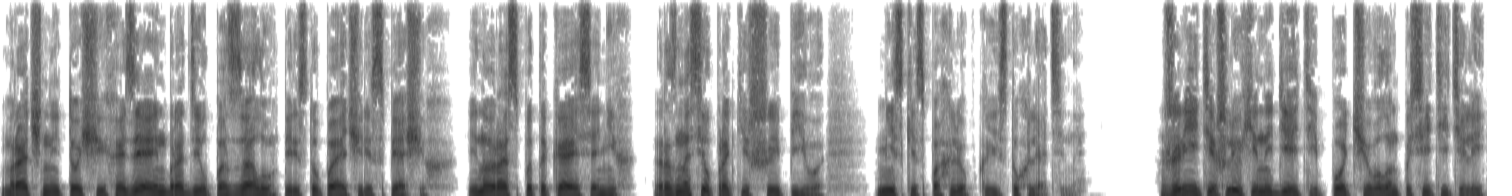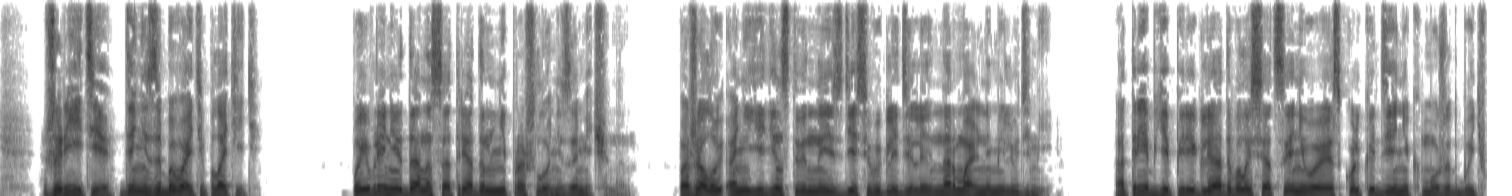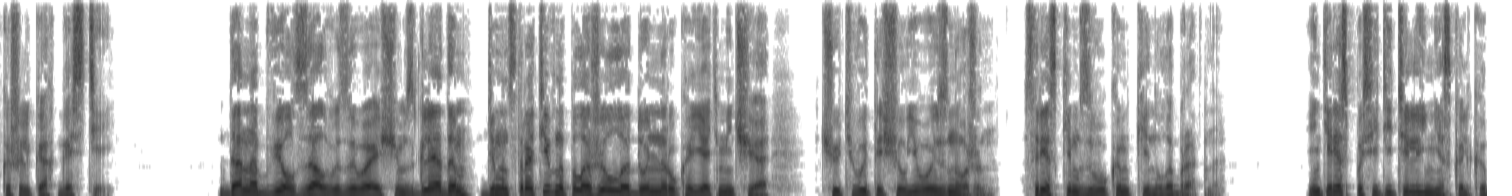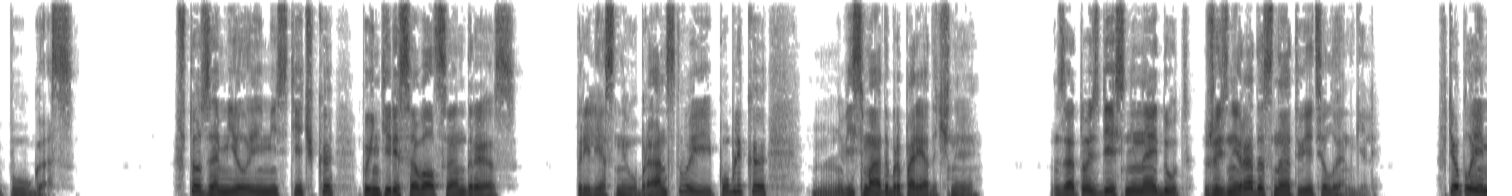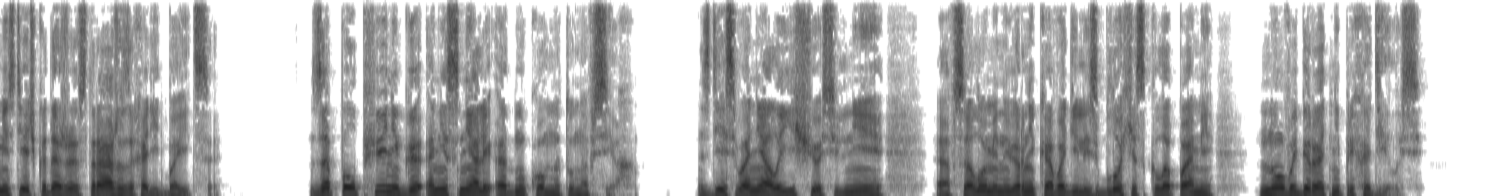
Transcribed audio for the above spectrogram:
Мрачный, тощий хозяин бродил по залу, переступая через спящих, иной раз спотыкаясь о них, разносил прокисшее пиво, миски с похлебкой из тухлятины. «Жрите, шлюхины дети!» — подчевал он посетителей. «Жрите, да не забывайте платить!» Появление Дана с отрядом не прошло незамеченным. Пожалуй, они единственные здесь выглядели нормальными людьми. Отребье переглядывалось, оценивая, сколько денег может быть в кошельках гостей. Дан обвел зал вызывающим взглядом, демонстративно положил ладонь на рукоять меча, чуть вытащил его из ножен, с резким звуком кинул обратно. Интерес посетителей несколько поугас. «Что за милое местечко?» — поинтересовался Андреас. «Прелестное убранство и публика весьма добропорядочные. «Зато здесь не найдут», — жизнерадостно ответил Энгель. «В теплое местечко даже стража заходить боится». За полпфенига они сняли одну комнату на всех. Здесь воняло еще сильнее, а в соломе наверняка водились блохи с клопами, но выбирать не приходилось.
